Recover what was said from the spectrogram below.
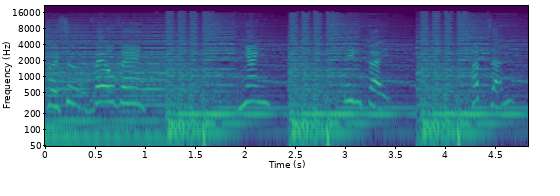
Thời sự VOV, nhanh, tin cậy, hấp dẫn.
